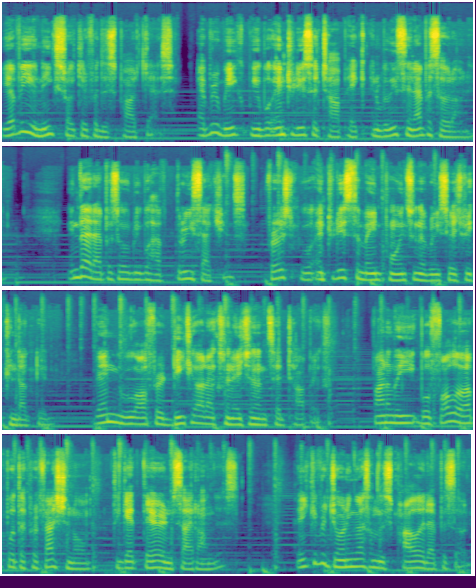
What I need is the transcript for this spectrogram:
We have a unique structure for this podcast. Every week, we will introduce a topic and release an episode on it. In that episode, we will have three sections. First, we will introduce the main points from the research we conducted. Then, we will offer detailed explanations on said topics. Finally, we'll follow up with a professional to get their insight on this. Thank you for joining us on this pilot episode.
